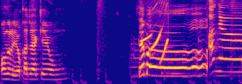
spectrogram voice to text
오늘은 여기까지 할게요 대박 안녕.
